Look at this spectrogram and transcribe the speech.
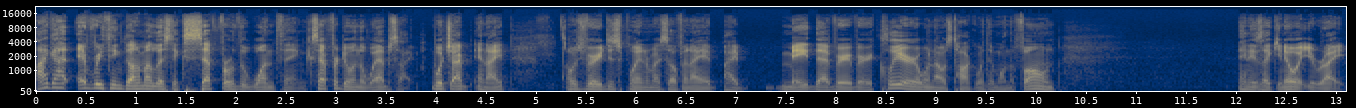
I got everything done on my list except for the one thing, except for doing the website, which I and I, I was very disappointed in myself, and I I made that very very clear when I was talking with him on the phone. And he's like, you know what, you're right.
